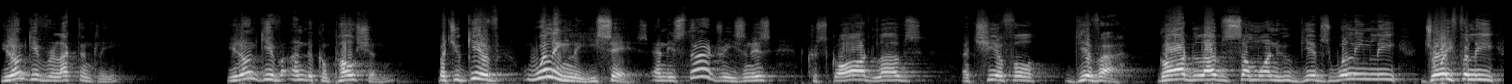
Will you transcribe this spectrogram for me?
you don't give reluctantly. You don't give under compulsion, but you give willingly, he says. And his third reason is because God loves a cheerful giver. God loves someone who gives willingly, joyfully,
